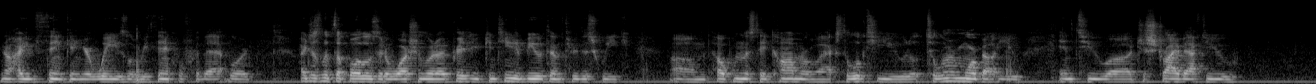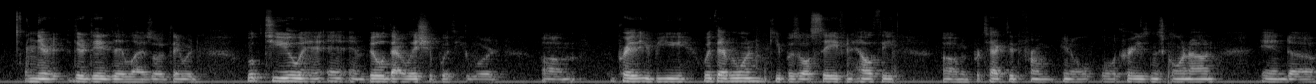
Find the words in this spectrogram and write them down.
know, how you think and your ways, Lord. We're thankful for that, Lord. I just lift up all those that are watching, Lord. I pray that you continue to be with them through this week. Um, help them to stay calm and relaxed, to look to you, to, to learn more about you, and to uh, just strive after you in their their day to day lives, Lord. That they would look to you and, and, build that relationship with you, Lord. Um, I pray that you be with everyone, keep us all safe and healthy um, and protected from you know all the craziness going on, and uh,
